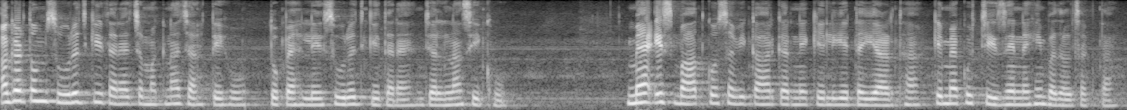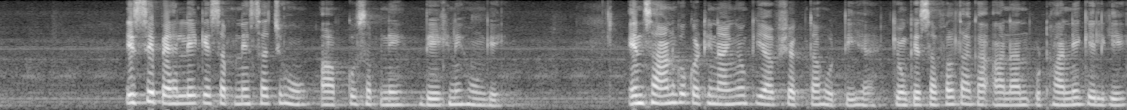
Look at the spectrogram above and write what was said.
अगर तुम सूरज की तरह चमकना चाहते हो तो पहले सूरज की तरह जलना सीखो। मैं इस बात को स्वीकार करने के लिए तैयार था कि मैं कुछ चीज़ें नहीं बदल सकता। इससे पहले के सपने सच हों, आपको सपने देखने होंगे। इंसान को कठिनाइयों की आवश्यकता होती है, क्योंकि सफलता का आनंद उठाने के लिए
